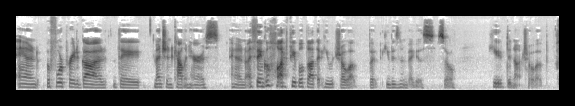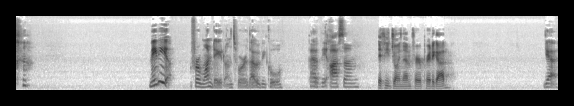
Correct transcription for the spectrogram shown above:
And before Pray to God, they mentioned Calvin Harris, and I think a lot of people thought that he would show up, but he was in Vegas, so he did not show up. Maybe for one date on tour, that would be cool. That would be awesome. If you join them for Pray to God? Yeah,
